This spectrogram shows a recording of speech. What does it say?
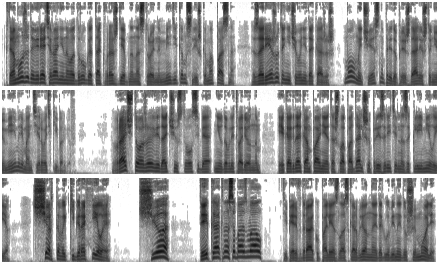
К тому же доверять раненого друга так враждебно настроенным медикам слишком опасно — Зарежут и ничего не докажешь. Мол, мы честно предупреждали, что не умеем ремонтировать киборгов. Врач тоже, видать, чувствовал себя неудовлетворенным, и когда компания отошла подальше, презрительно заклеймил ее. «Чертовы киберофилы!» «Чё? Ты как нас обозвал?» Теперь в драку полезла оскорбленная до глубины души Молли,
